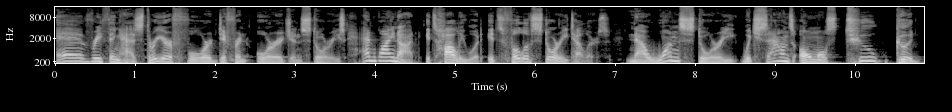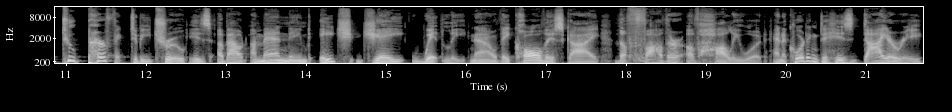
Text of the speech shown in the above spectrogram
Everything has three or four different origin stories. And why not? It's Hollywood, it's full of storytellers. Now, one story, which sounds almost too good, too perfect to be true, is about a man named H.J. Whitley. Now, they call this guy the father of Hollywood. And according to his diary,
